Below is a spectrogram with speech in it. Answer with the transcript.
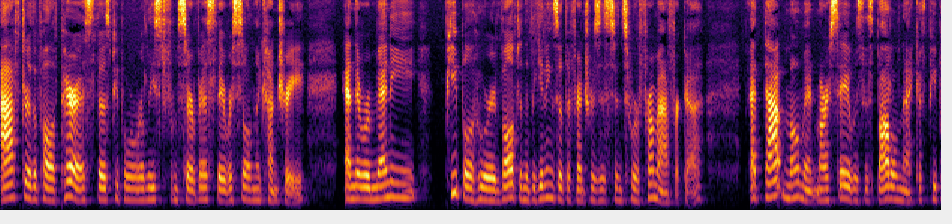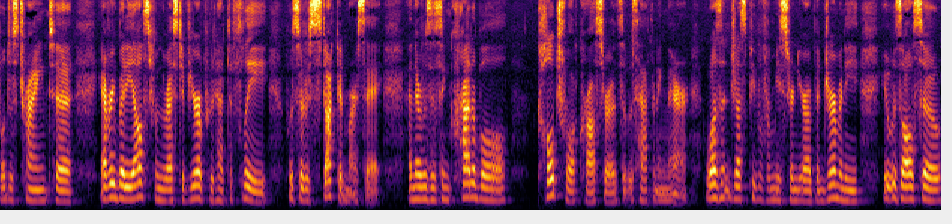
after the fall of Paris, those people were released from service. They were still in the country. And there were many people who were involved in the beginnings of the French resistance who were from Africa. At that moment, Marseille was this bottleneck of people just trying to, everybody else from the rest of Europe who'd had to flee was sort of stuck in Marseille. And there was this incredible cultural crossroads that was happening there. It wasn't just people from Eastern Europe and Germany, it was also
